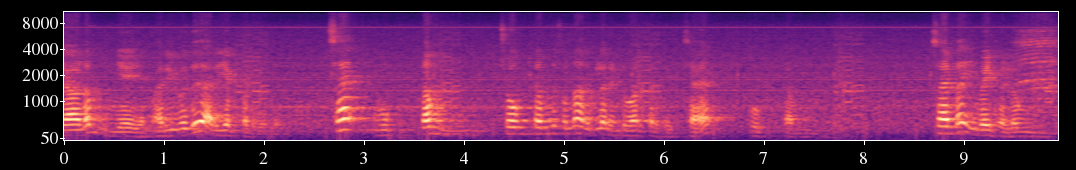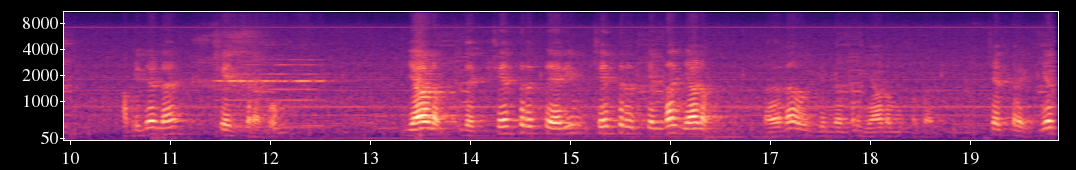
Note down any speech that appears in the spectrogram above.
ஞானம் ஞேயம். அறிவது அறியப்படுவது. ச உக்தம். சோக்தம்னு சொன்னா அதுக்குள்ள ரெண்டு வார்த்தை இருக்கு. ச உக்தம். சன்னா இவைகளும். அப்படின்னா என்ன? க்ஷேத்திரமும். ஞானம். இந்த க்ஷேத்திரத்தை அறியும் கஷேத்திரத்தில் தான் ஞானம். அதுதான் அவருக்கு இந்த இடத்துல ஞானம்னு சொல்றாரு. என்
